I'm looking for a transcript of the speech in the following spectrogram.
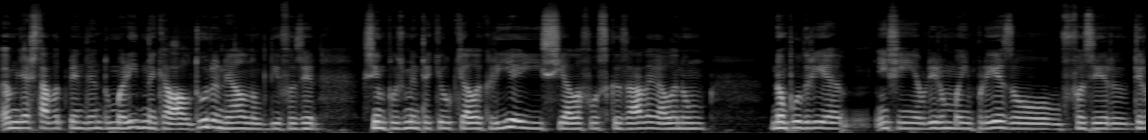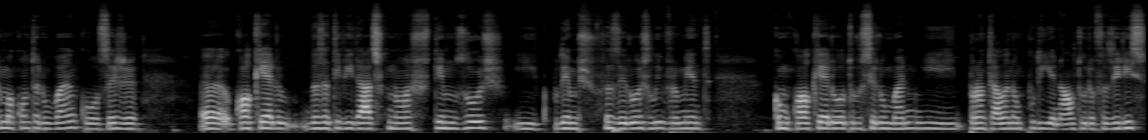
a mulher estava dependente do marido naquela altura, né? ela não podia fazer simplesmente aquilo que ela queria e se ela fosse casada ela não, não poderia, enfim, abrir uma empresa ou fazer, ter uma conta no banco, ou seja, uh, qualquer das atividades que nós temos hoje e que podemos fazer hoje livremente como qualquer outro ser humano e pronto, ela não podia na altura fazer isso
